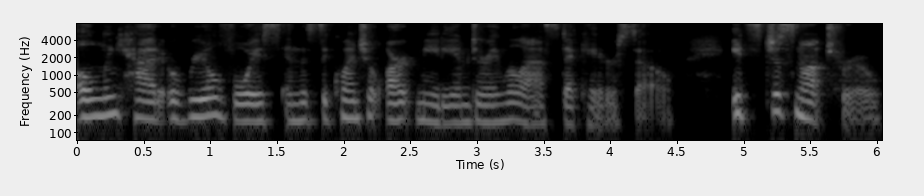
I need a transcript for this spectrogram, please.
only had a real voice in the sequential art medium during the last decade or so. It's just not true.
